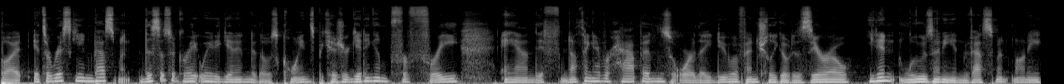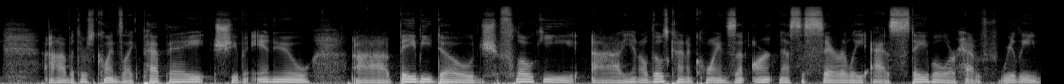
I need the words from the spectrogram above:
but it's a risky investment. This is a great way to get into those coins because you're getting them for free, and if nothing ever happens or they do eventually go to zero, you didn't lose any investment money. Uh, but there's coins like Pepe, Shiba Inu, uh, Baby Doge, Floki, uh, you know, those kind of coins that aren't necessarily as stable or have really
